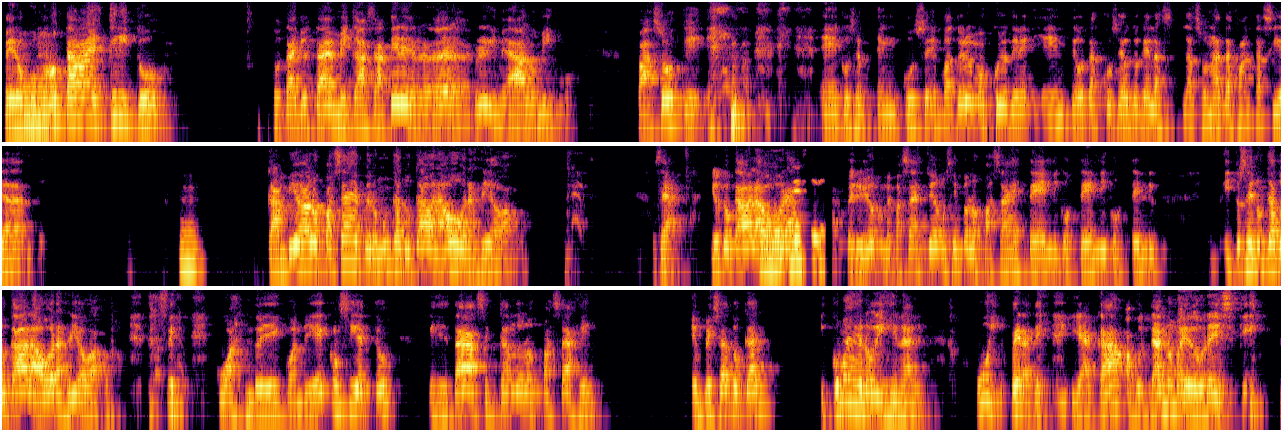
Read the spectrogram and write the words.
Pero como no estaba escrito, total, yo estaba en mi casa y me daba lo mismo. Pasó que en el Conservatorio de Moscú, entre otras cosas, yo toqué la, la sonata Fantasía de Dante Cambiaba los pasajes, pero nunca tocaba la obra arriba abajo. o sea, yo tocaba la obra, pero yo me pasaba estudiando siempre los pasajes técnicos, técnicos, técnicos. Entonces nunca tocaba la obra arriba abajo. Entonces, cuando llegué, cuando llegué al concierto, que se estaba acercando los pasajes, empecé a tocar. ¿Y cómo es el original? Uy, espérate. Y acá, acordándome de Doreski,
